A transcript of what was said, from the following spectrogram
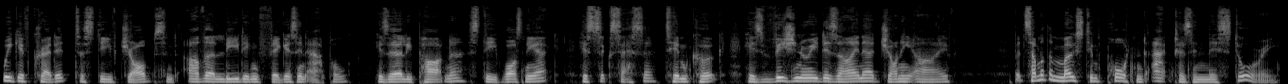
We give credit to Steve Jobs and other leading figures in Apple, his early partner, Steve Wozniak, his successor, Tim Cook, his visionary designer, Jony Ive. But some of the most important actors in this story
